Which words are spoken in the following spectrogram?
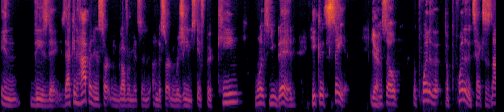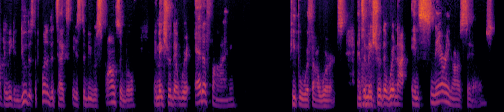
in these days. That can happen in certain governments and under certain regimes. If the king wants you dead, he could say it. Yeah. And so the point of the, the point of the text is not that we can do this. The point of the text is to be responsible and make sure that we're edifying people with our words and to make mm-hmm. sure that we're not ensnaring ourselves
